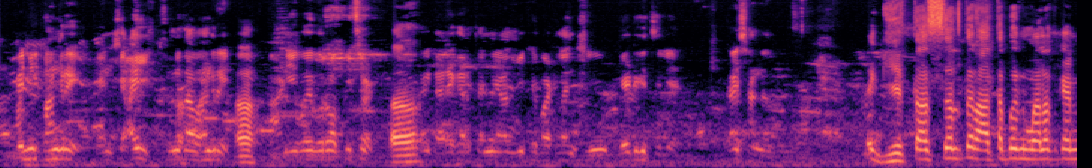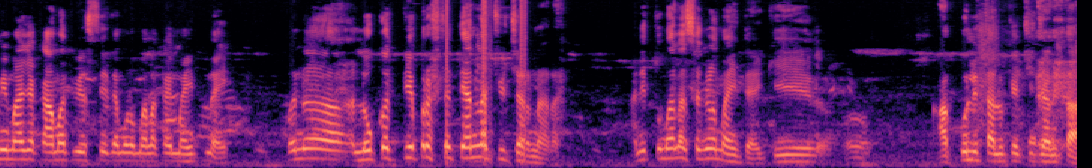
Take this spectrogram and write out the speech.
अनिल भांगरे यांची आई सुनीता भांगरे हा, आणि वैभवराव पिचड हा. काही कार्यकर्त्यांनी आज विखे पाटलांची भेट घेतलेली आहे. काय सांगाल? नाही, घेत असेल तर आता पण मला तर काय मी माझ्या कामात व्यस्त आहे त्यामुळे मला काही माहीत नाही. पण लोक ते प्रश्न त्यांनाच विचारणार आहे. आणि तुम्हाला सगळं माहीत आहे की अं, अकोले तालुक्याची जनता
